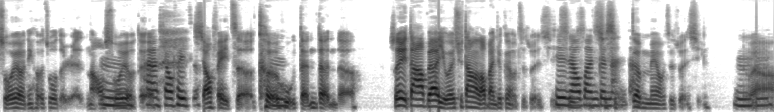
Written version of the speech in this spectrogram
所有你合作的人，然后所有的消费者、消费者、客户等等的。所以大家不要以为去当了老板就更有自尊心，其实老板更难当，更没有自尊心。嗯，对啊。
